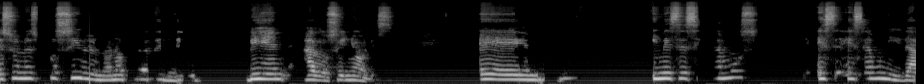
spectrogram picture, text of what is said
Eso no es posible, uno no puede atender bien a dos señores. Em, y necesitamos esa unidad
